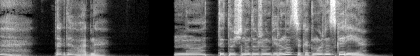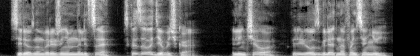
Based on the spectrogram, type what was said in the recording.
А, тогда ладно. Но ты точно должен вернуться как можно скорее. Серьезным выражением на лице сказала девочка. Линчао перевел взгляд на Фан Сянюй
